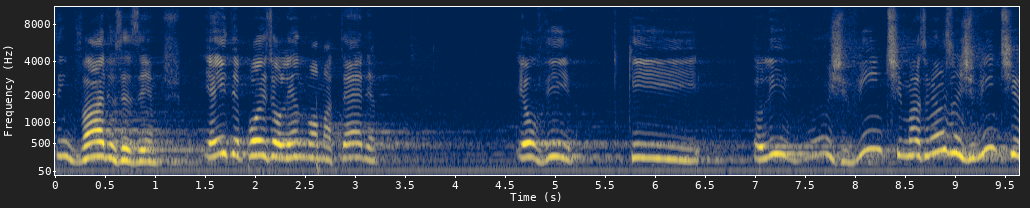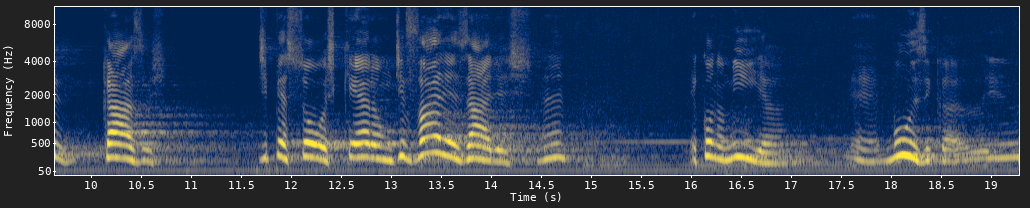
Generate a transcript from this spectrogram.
tem vários exemplos. E aí depois eu lendo uma matéria, eu vi que eu li uns 20, mais ou menos uns 20 casos de pessoas que eram de várias áreas, né? economia, é, música, e,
